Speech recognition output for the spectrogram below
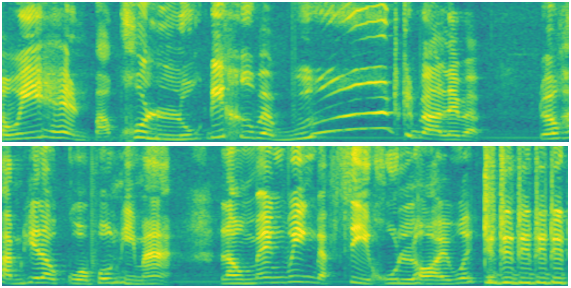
ลวี่เห็นปั๊บคนลุกนี่คือแบบวืดขึ้นมาเลยแบบ ด้วยความที่เรากลัวพวกนี้มาก เราแม่งวิ่งแบบสี่คูณร้อยเว้ยดึดดดด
